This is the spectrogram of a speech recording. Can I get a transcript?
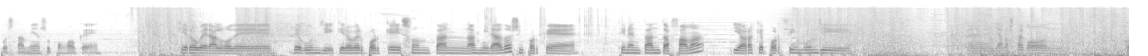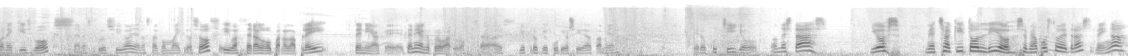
pues también supongo que quiero ver algo de, de Bungie. Quiero ver por qué son tan admirados y por qué tienen tanta fama. Y ahora que por fin Bungie eh, ya no está con, con Xbox en exclusiva, ya no está con Microsoft y va a hacer algo para la Play, tenía que, tenía que probarlo. O sea, yo creo que curiosidad también. Pero cuchillo, ¿dónde estás? Dios, me ha hecho aquí todo el lío. Se me ha puesto detrás. Venga,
